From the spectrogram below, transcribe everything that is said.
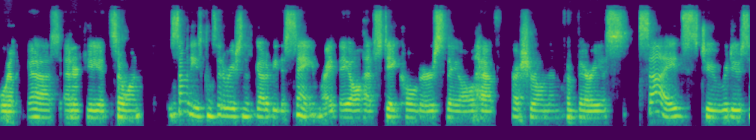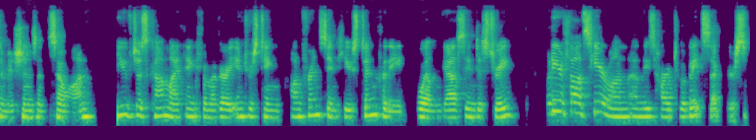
oil and gas, energy, and so on. Some of these considerations have got to be the same, right? They all have stakeholders, they all have pressure on them from various sides to reduce emissions and so on. You've just come, I think, from a very interesting conference in Houston for the oil and gas industry. What are your thoughts here on, on these hard to abate sectors?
